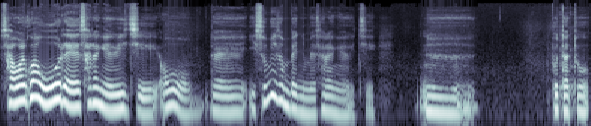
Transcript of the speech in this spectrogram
4월과 5월에 사랑의 의지. 오, 네. 이수미 선배님의 사랑의 의지. 음, 보다도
